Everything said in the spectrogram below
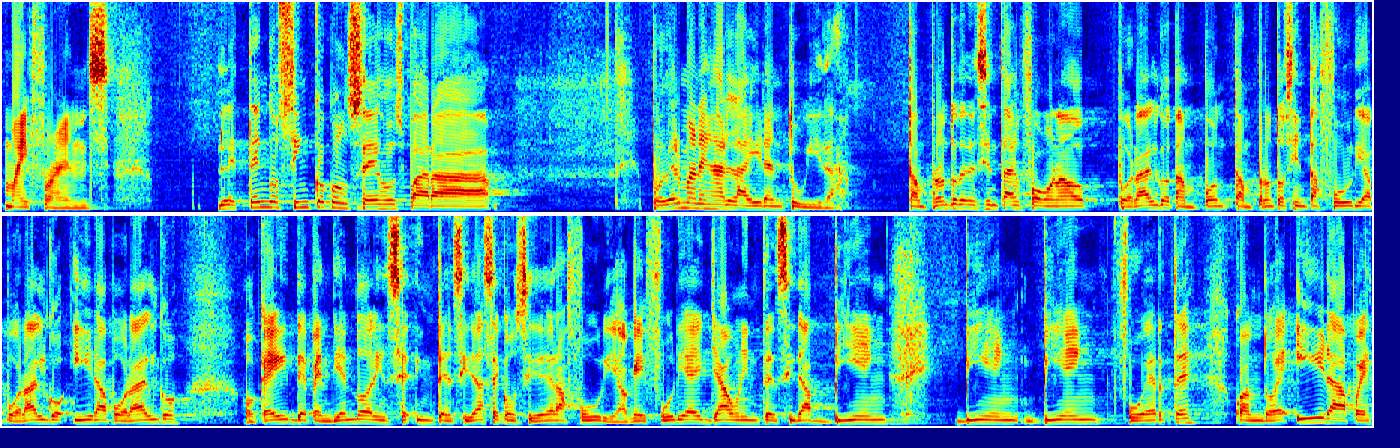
my friends, les tengo cinco consejos para poder manejar la ira en tu vida. Tan pronto te sientas enfogonado por algo, tan, pronto sientas furia por algo, ira por algo, ¿ok? Dependiendo de la intensidad se considera furia, ¿ok? Furia es ya una intensidad bien, bien, bien fuerte. Cuando es ira, pues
